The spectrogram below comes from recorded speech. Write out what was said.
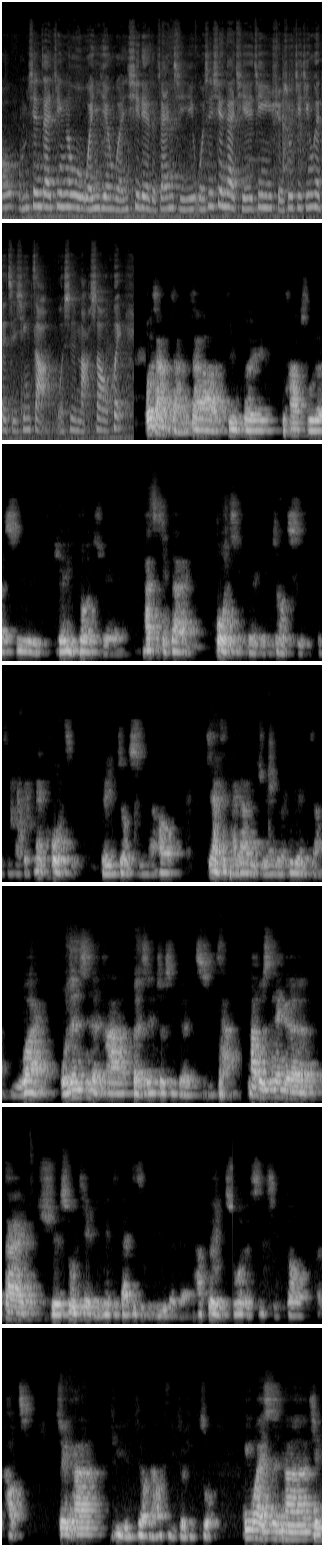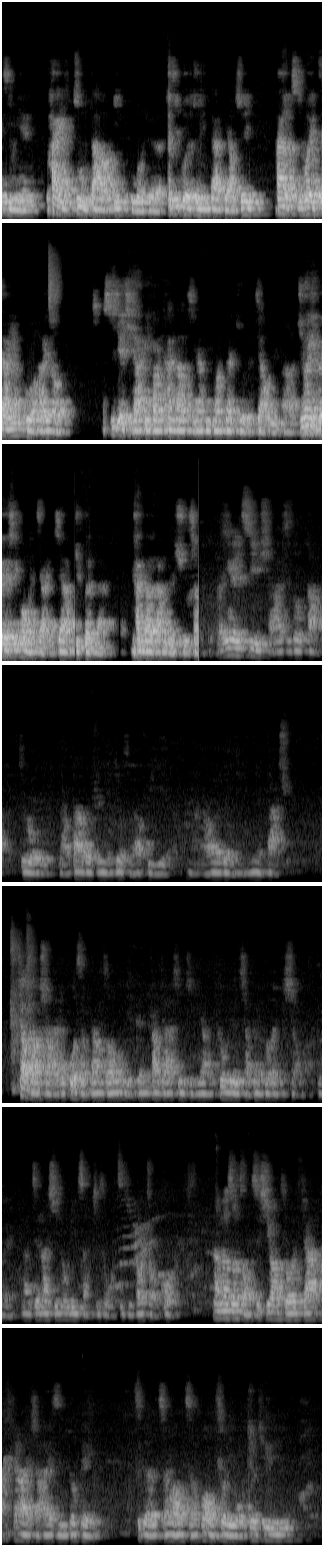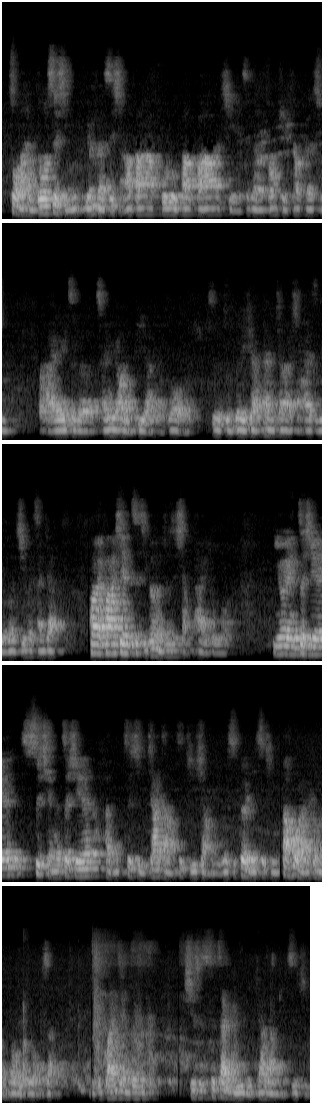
好，我们现在进入文言文系列的专辑。我是现代企业经营学术基金会的执行长，我是马少慧。我想讲一下俊辉，他除了是学宇宙学，他之前在霍金的研究室，就是那个那霍金的研究室，然后现在是台大理学院的副院长以外，我认识的他本身就是一个奇才。他不是那个在学术界里面是在自己领域的人，他对所有的事情都很好奇，所以他去研究，然后自己就去做。另外是他前几年派驻到英国的科技部的驻英代表，所以他有机会在英国还有世界其他地方看到其他地方在做的教育啊。君文也可以先跟我们讲一下去芬兰看到他们的学校。因为自己小孩子都大了，就老大都是研究所要毕业了，然后都已经念大学。教导小孩的过程当中，也跟大家心情一样，各位的小朋友都很小嘛，对。那这段心路历程，其实我自己都走过。那那时候总是希望说家将来小孩子都可以这个成龙成凤，所以我就去做了很多事情。原本是想要帮他铺路，包括写这个中学教科书，还这个参与奥林匹亚，想说是准备一下，看将来小孩子有没有机会参加。后来发现自己根本就是想太多，因为这些事前的这些很自己家长自己想以为是对的事情，到后来根本都没用上。一个关键就是。其实是在于你家长你自己，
